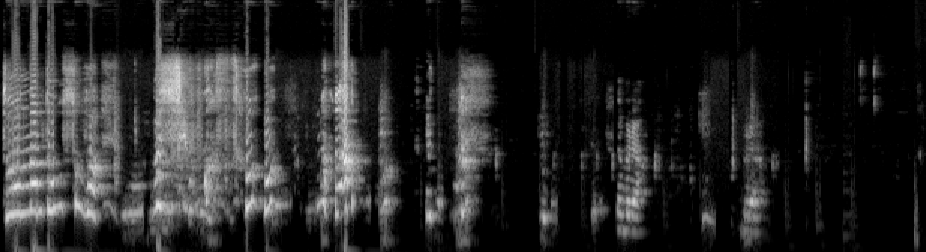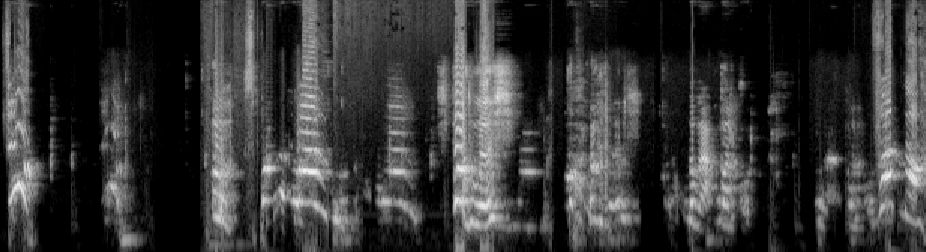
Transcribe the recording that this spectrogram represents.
To on nam to usuwa. Weź się posuń. Dobra. Dobra. Spadłam. Spadłeś! Dobra, parkour. Wanna!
